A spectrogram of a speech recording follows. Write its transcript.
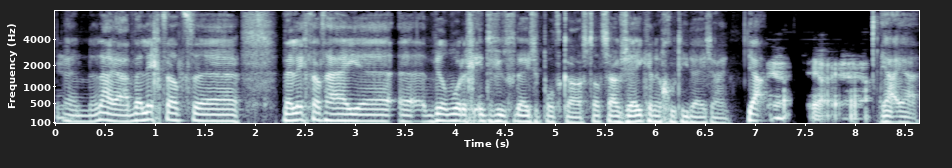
En nou ja, wellicht dat, wellicht dat hij wil worden geïnterviewd voor deze podcast. Dat zou zeker een goed idee zijn. Ja, ja, ja. ja. Ja, ja.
